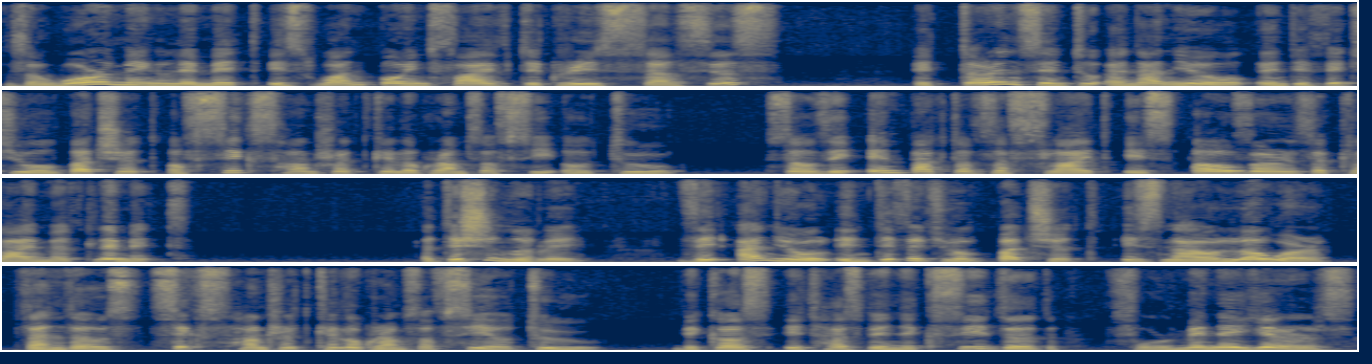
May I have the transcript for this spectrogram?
the warming limit is 1.5 degrees Celsius. It turns into an annual individual budget of 600 kilograms of CO2 so the impact of the flight is over the climate limit. Additionally, the annual individual budget is now lower than those 600 kilograms of CO2 because it has been exceeded for many years.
